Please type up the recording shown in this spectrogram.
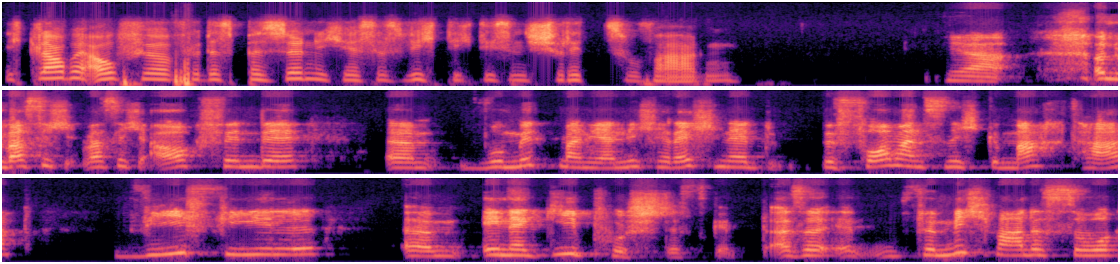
Ich glaube, auch für, für das Persönliche ist es wichtig, diesen Schritt zu wagen. Ja, und was ich, was ich auch finde, ähm, womit man ja nicht rechnet, bevor man es nicht gemacht hat, wie viel ähm, Energiepush es gibt. Also äh, für mich war das so,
